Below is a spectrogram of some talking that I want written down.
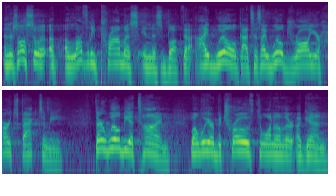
And there's also a, a, lovely promise in this book that I will, God says, I will draw your hearts back to me. There will be a time when we are betrothed to one another again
